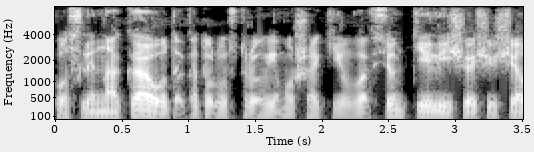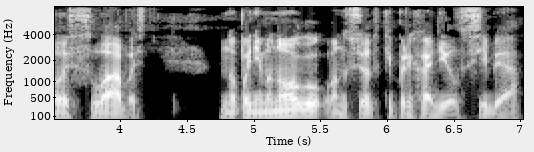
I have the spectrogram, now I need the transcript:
После нокаута, который устроил ему Шакил, во всем теле еще ощущалась слабость, но понемногу он все-таки приходил в себя.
